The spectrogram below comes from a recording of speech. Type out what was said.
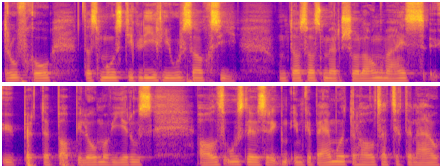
darauf gekommen, das muss die gleiche Ursache sein. Und das, was man schon lange weiß über den Papillomavirus als Auslöser im Gebärmutterhals, hat sich dann auch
